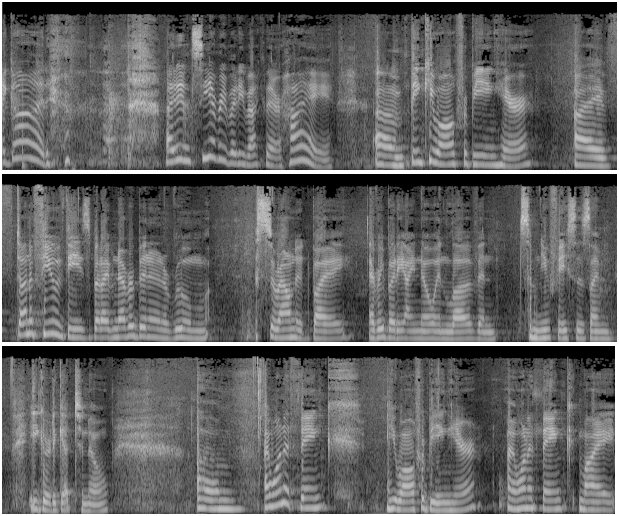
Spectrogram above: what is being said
my God. I didn't see everybody back there. Hi. Um, thank you all for being here. I've done a few of these, but I've never been in a room surrounded by everybody I know and love and some new faces I'm eager to get to know. Um, I want to thank you all for being here. I want to thank my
